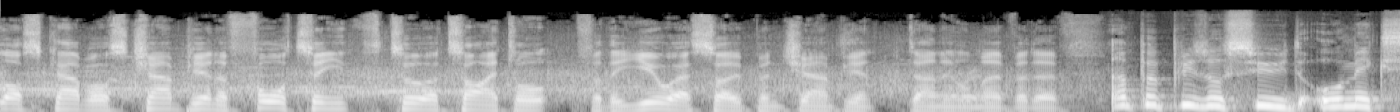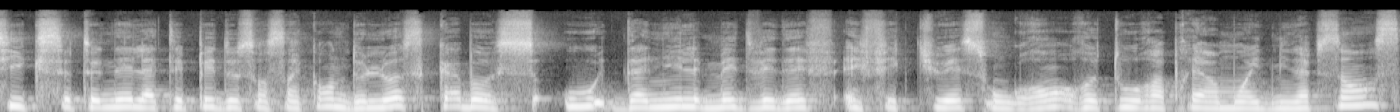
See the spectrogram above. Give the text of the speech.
Los Cabos champion, a 14th tour title for the US Open champion Daniel Medvedev. Un peu plus au sud, au Mexique, se tenait l'ATP 250 de Los Cabos où Daniel Medvedev effectuait son grand retour après un mois et demi d'absence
